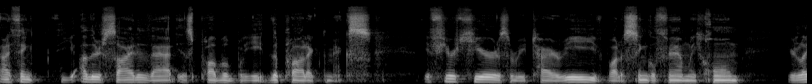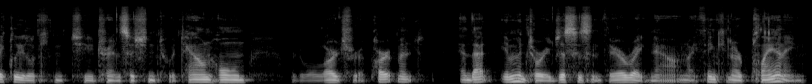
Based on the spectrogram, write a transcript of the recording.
I think the other side of that is probably the product mix. If you're here as a retiree, you've bought a single family home, you're likely looking to transition to a townhome or to a larger apartment. And that inventory just isn't there right now. And I think in our planning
